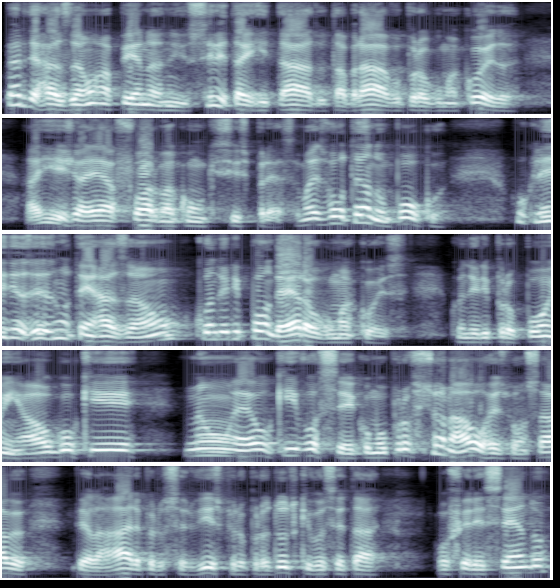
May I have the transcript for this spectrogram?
perde a razão apenas nisso. Se ele está irritado, está bravo por alguma coisa, aí já é a forma com que se expressa. Mas voltando um pouco, o cliente às vezes não tem razão quando ele pondera alguma coisa quando ele propõe algo que não é o que você, como profissional responsável pela área, pelo serviço, pelo produto que você está oferecendo,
